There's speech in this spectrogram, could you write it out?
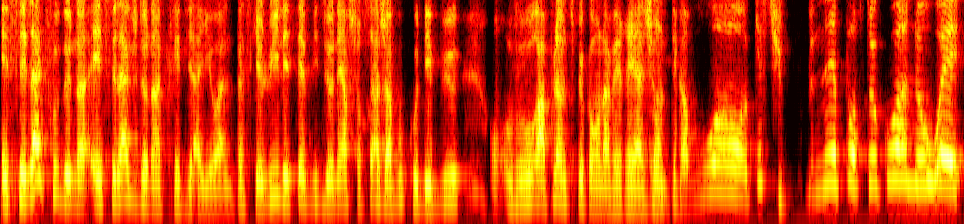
Et c'est là qu'il faut donner, et c'est là que je donne un crédit à Johan, parce que lui, il était visionnaire sur ça. J'avoue qu'au début, vous vous rappelez un petit peu comment on avait réagi. On était comme, wow, qu'est-ce que tu, n'importe quoi, no way.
